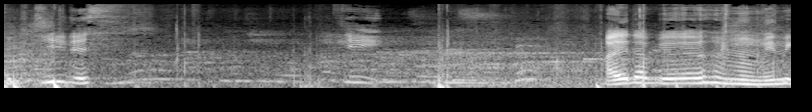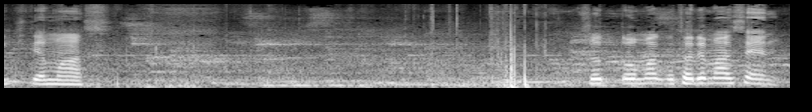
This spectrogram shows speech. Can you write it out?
大きいです。大きい。アイラビュ you FM 見に来てます。ちょっとうまく撮れません。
